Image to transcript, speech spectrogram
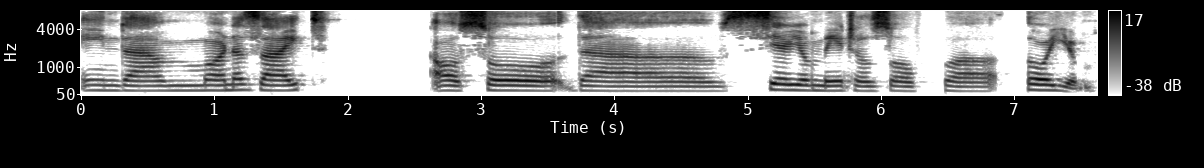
and um, monazite. Also, the cerium metals of uh, thorium.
